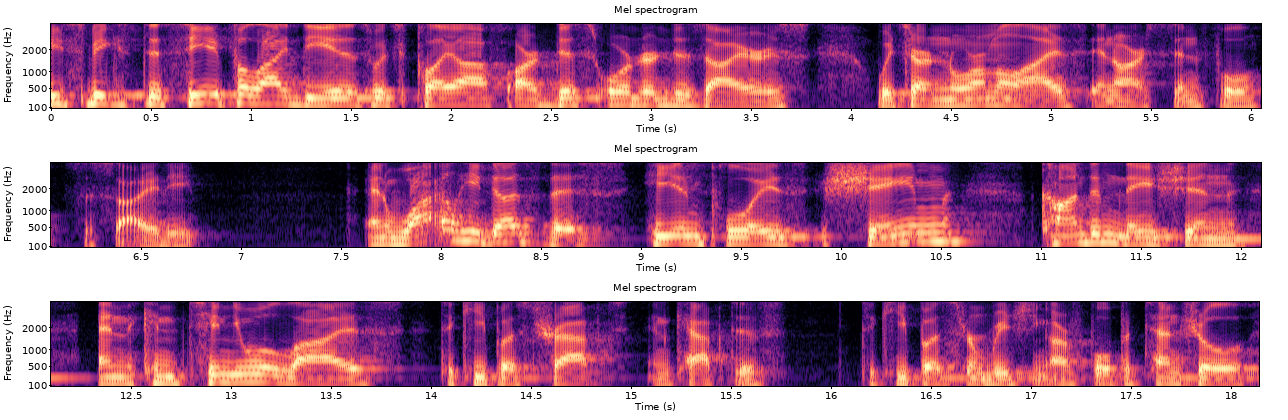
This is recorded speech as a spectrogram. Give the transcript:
he speaks deceitful ideas which play off our disordered desires, which are normalized in our sinful society. And while he does this, he employs shame, condemnation, and continual lies to keep us trapped and captive to keep us from reaching our full potential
